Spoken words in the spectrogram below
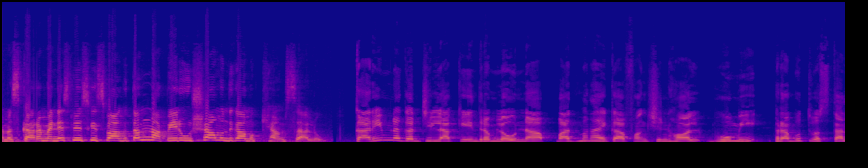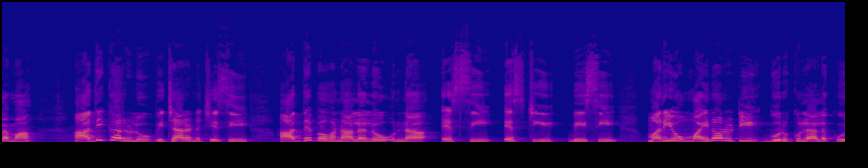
నమస్కారం. ఎన్ఎస్ న్యూస్కి స్వాగతం. నా పేరు ఉషా. ముందుగా ముఖ్యాంశాలు. కరీంనగర్ జిల్లా కేంద్రంలో ఉన్న పద్మనాయక ఫంక్షన్ హాల్ భూమి ప్రభుత్వ స్థలమా? అధికారులు విచారణ చేసి అద్దె భవనాలలో ఉన్న ఎస్సీ ఎస్టీ బీసీ మరియు మైనారిటీ గురుకులాలకు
